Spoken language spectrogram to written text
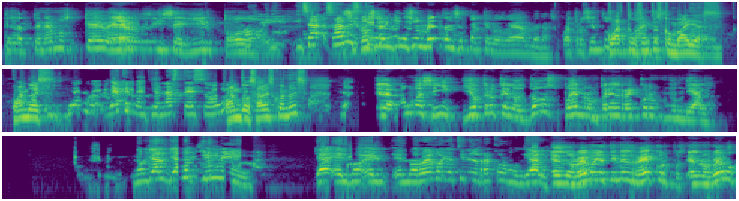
que la tenemos que ver y seguir todos. No, y, y sa- ¿sabes Si no qué? saben quiénes son, métanse para que los vean, verás. 400 con 400 con vallas. vallas. ¿Cuándo es? Ya que, ya que mencionaste eso, ¿Cuándo? ¿Sabes cuándo es? Te la pongo así. Yo creo que los dos pueden romper el récord mundial. no, ya, ya lo tiene. Ya el, el, el noruego ya tiene el récord mundial. El noruego ya tiene el récord, pues el noruego,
